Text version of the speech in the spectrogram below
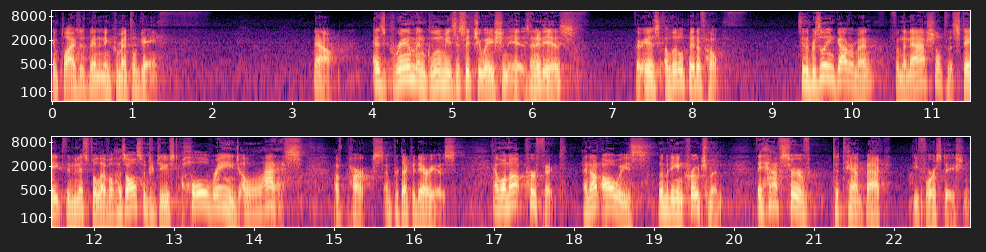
implies there's been an incremental gain. Now, as grim and gloomy as the situation is, and it is, there is a little bit of hope. See, the Brazilian government, from the national to the state to the municipal level, has also introduced a whole range, a lattice of parks and protected areas. And while not perfect, and not always limiting encroachment, they have served to tamp back deforestation.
